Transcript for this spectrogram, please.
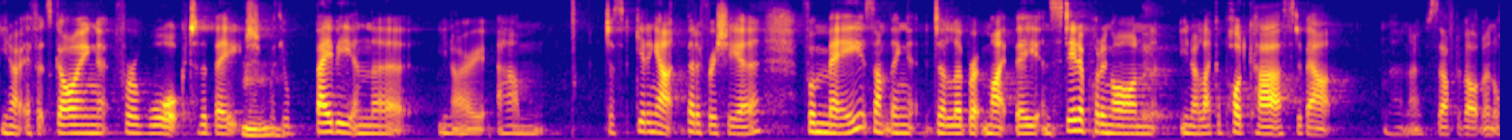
you know, if it's going for a walk to the beach with your baby in the, you know, um, just getting out a bit of fresh air. For me, something deliberate might be instead of putting on, you know, like a podcast about, I don't know, self development or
